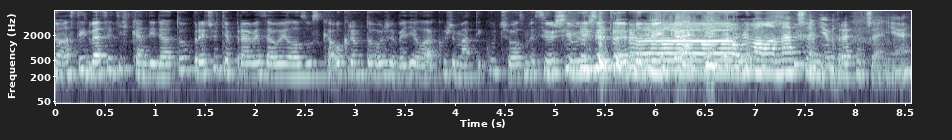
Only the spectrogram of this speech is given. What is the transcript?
No a z tých 20 kandidátov, prečo ťa práve zaujala Zuzka, okrem toho, že vedela akože matiku, čo sme si všimli, že to je podmienka? Mala nadšenie pre pečenie.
